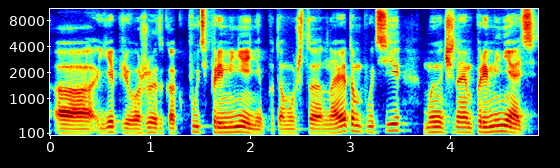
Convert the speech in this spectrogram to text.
а, я перевожу это как путь применения, потому что на этом пути мы начинаем применять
